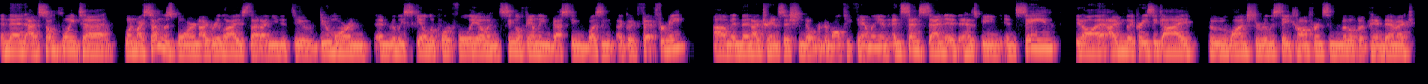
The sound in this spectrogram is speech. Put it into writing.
And then at some point, uh, when my son was born, I realized that I needed to do more and, and really scale the portfolio, and single family investing wasn't a good fit for me. Um, and then I transitioned over to multifamily. And, and since then, it has been insane you know, I, am the crazy guy who launched a real estate conference in the middle of a pandemic.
